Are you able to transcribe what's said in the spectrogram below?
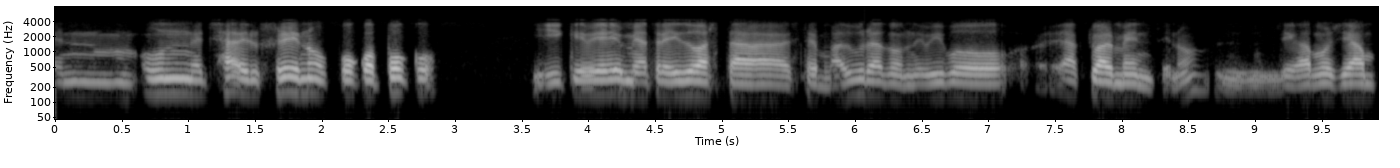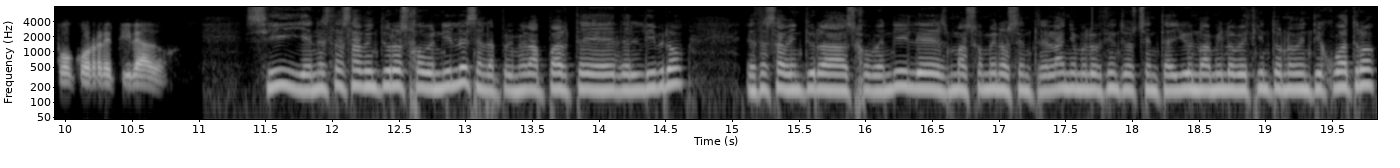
en un echar el freno poco a poco y que me ha traído hasta Extremadura, donde vivo actualmente, ¿no? digamos ya un poco retirado. Sí, y en estas aventuras juveniles, en la primera parte del libro, estas aventuras juveniles más o menos entre el año 1981 a 1994,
